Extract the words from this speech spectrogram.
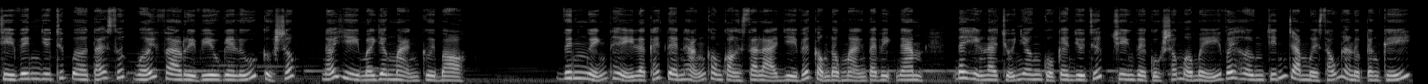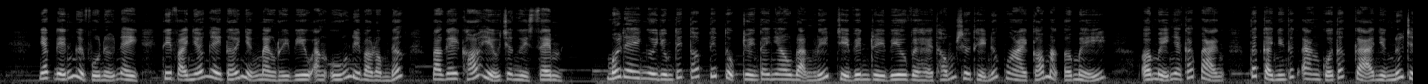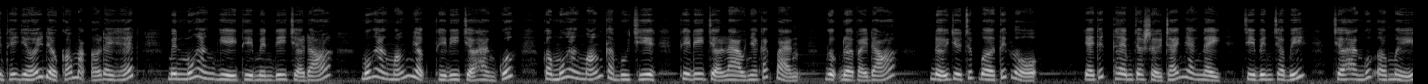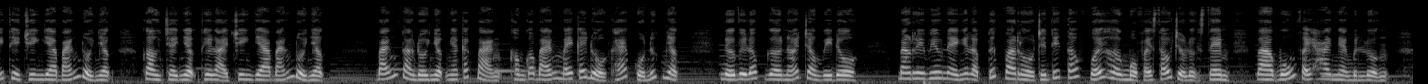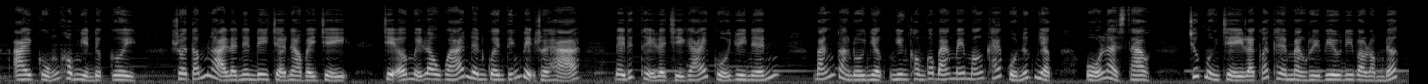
Chị Vinh, YouTuber tái xuất với pha review gây lú cực sốc, nói gì mà dân mạng cười bò. Vinh Nguyễn Thị là cái tên hẳn không còn xa lạ gì với cộng đồng mạng tại Việt Nam. Đây hiện là chủ nhân của kênh YouTube chuyên về cuộc sống ở Mỹ với hơn 916.000 lượt đăng ký. Nhắc đến người phụ nữ này thì phải nhớ ngay tới những màn review ăn uống đi vào lòng đất và gây khó hiểu cho người xem. Mới đây, người dùng TikTok tiếp tục truyền tay nhau đoạn clip chị Vinh review về hệ thống siêu thị nước ngoài có mặt ở Mỹ. Ở Mỹ nha các bạn, tất cả những thức ăn của tất cả những nước trên thế giới đều có mặt ở đây hết. Mình muốn ăn gì thì mình đi chợ đó. Muốn ăn món Nhật thì đi chợ Hàn Quốc, còn muốn ăn món Campuchia thì đi chợ Lào nha các bạn. Ngược đời vậy đó. Nữ YouTuber tiết lộ. Giải thích thêm cho sự trái ngang này, chị Vinh cho biết, chợ Hàn Quốc ở Mỹ thì chuyên gia bán đồ Nhật, còn chợ Nhật thì lại chuyên gia bán đồ Nhật. Bán toàn đồ Nhật nha các bạn, không có bán mấy cái đồ khác của nước Nhật. Nữ vlogger nói trong video. Màn review này ngay lập tức viral trên TikTok với hơn 1,6 triệu lượt xem và 4,2 ngàn bình luận. Ai cũng không nhìn được cười. Rồi tóm lại là nên đi chợ nào vậy chị? Chị ở Mỹ lâu quá nên quên tiếng Việt rồi hả? Đây đích thị là chị gái của Duy Nến. Bán toàn đồ Nhật nhưng không có bán mấy món khác của nước Nhật. Ủa là sao? Chúc mừng chị lại có thêm màn review đi vào lòng đất.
